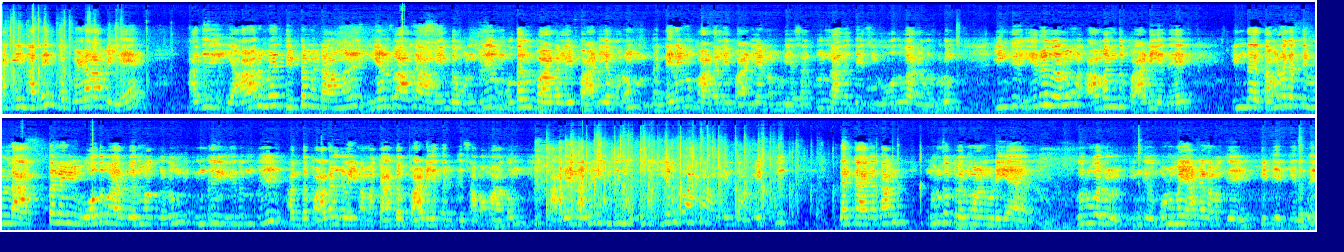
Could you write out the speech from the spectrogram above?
ஆகையினாலே இந்த விழாவிலே அது யாருமே திட்டமிடாமல் இயல்பாக அமைந்த ஒன்று முதல் பாடலை பாடியவரும் இந்த நிறைவு பாடலை பாடிய நம்முடைய சத்குருநாத தேசிக ஓதுவார் அவர்களும் இங்கு இருவரும் அமர்ந்து பாடியதே இந்த தமிழகத்தில் உள்ள அத்தனை ஓதுவார் பெருமக்களும் இங்கு இருந்து அந்த பாடல்களை நமக்காக பாடியதற்கு சமமாகும். அதனால இங்கு இயல்பாக அமைந்த அமைப்பு இதற்காக தான் முருகப்பெருமானுடைய குருவருள் இங்கு முழுமையாக நமக்கு கிட்டிருக்கிறது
